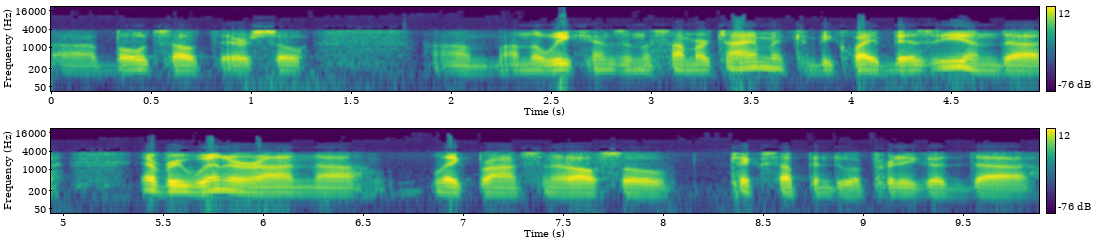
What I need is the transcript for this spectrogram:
uh, boats out there. So. Um, on the weekends in the summertime, it can be quite busy, and uh, every winter on uh, Lake Bronson, it also picks up into a pretty good uh,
